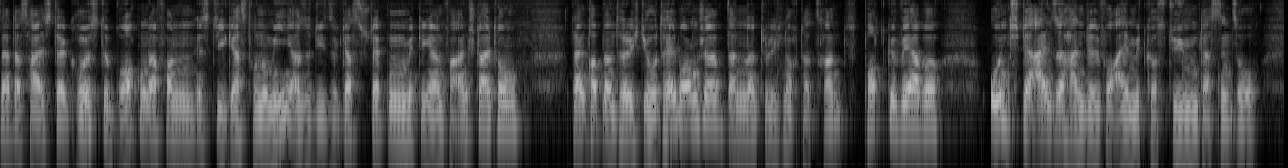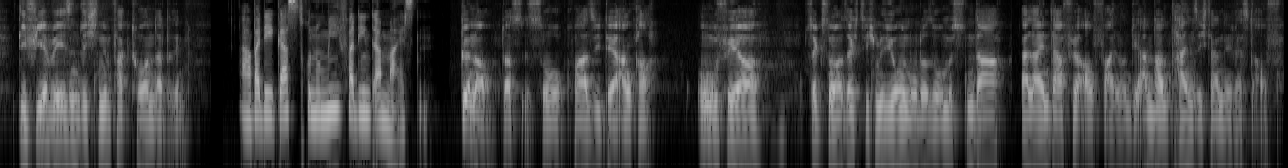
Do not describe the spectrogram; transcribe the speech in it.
Ja, das heißt, der größte Brocken davon ist die Gastronomie, also diese Gaststätten mit ihren Veranstaltungen. Dann kommt natürlich die Hotelbranche, dann natürlich noch das Transportgewerbe und der Einzelhandel, vor allem mit Kostümen. Das sind so die vier wesentlichen Faktoren da drin. Aber die Gastronomie verdient am meisten. Genau, das ist so quasi der Anker. Ungefähr 660 Millionen oder so müssten da allein dafür auffallen und die anderen teilen sich dann den Rest auf.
